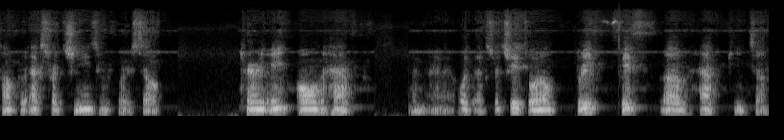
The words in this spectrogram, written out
topped with extra cheese for herself. Carrie ate all the half and, uh, with extra cheese, Joel, three fifths of half pizza.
